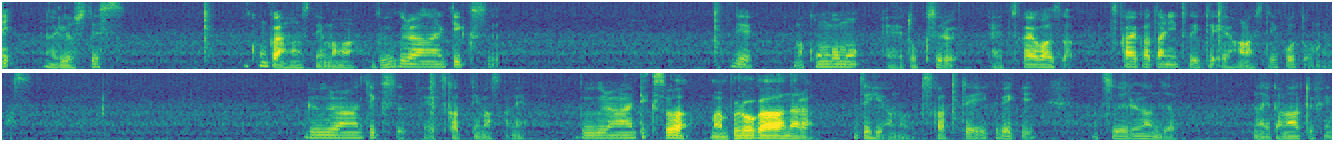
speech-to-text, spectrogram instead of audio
い、成吉です。今回話すテーマは Google Analytics で、まあ、今後も、えー、得する、えー使い技、使い方について、えー話していこうと思います。Google Analytics、えー使っていますかね ?Google Analytics は、まあ、ブロガーならぜひあの使っていくべきツールなんじゃないかなというふうに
